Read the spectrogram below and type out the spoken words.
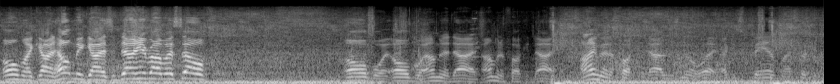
Oh my god, help me, guys. I'm down here by myself. Oh boy, oh boy, I'm gonna die. I'm gonna fucking die. I'm gonna fucking die. There's no way. I can spam my freaking.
